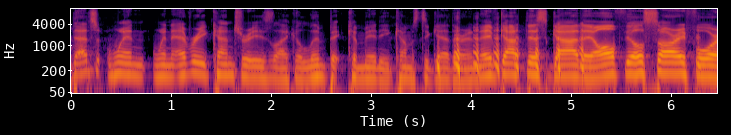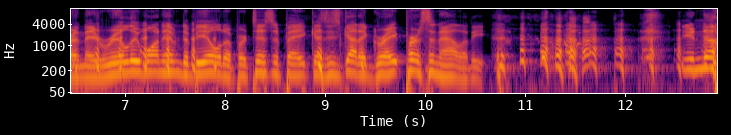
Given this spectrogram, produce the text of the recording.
That's when when every country's like Olympic committee comes together and they've got this guy they all feel sorry for and they really want him to be able to participate because he's got a great personality. you know,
